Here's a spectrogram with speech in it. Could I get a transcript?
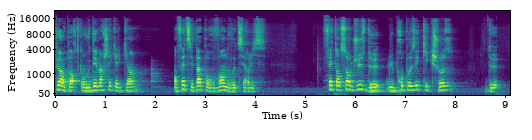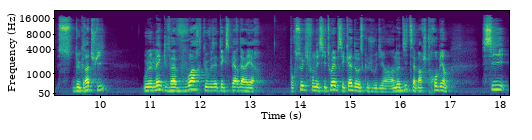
peu importe, quand vous démarchez quelqu'un, en fait, c'est pas pour vendre votre service. Faites en sorte juste de lui proposer quelque chose de gratuit où le mec va voir que vous êtes expert derrière. Pour ceux qui font des sites web, c'est cadeau ce que je vous dis. Hein. Un audit, ça marche trop bien. Si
